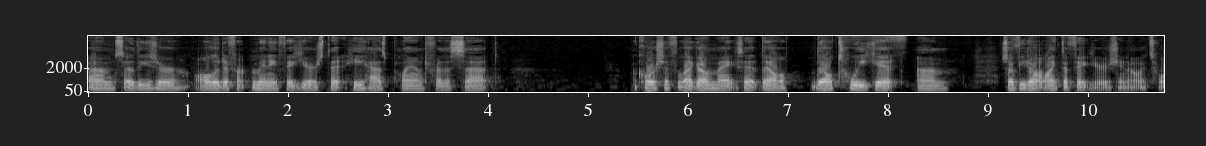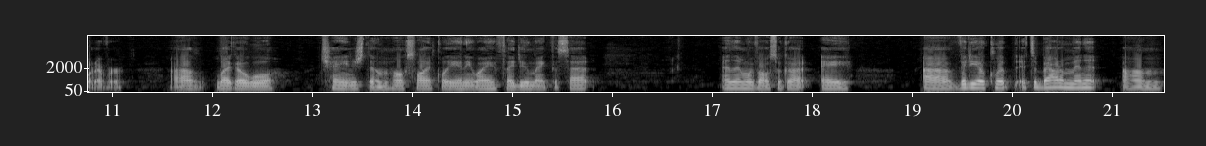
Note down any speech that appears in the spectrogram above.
Um, so these are all the different minifigures that he has planned for the set. Of course, if Lego makes it, they'll they'll tweak it. Um, so if you don't like the figures, you know, it's whatever. Uh, Lego will change them most likely anyway if they do make the set. And then we've also got a, a video clip. It's about a minute, um,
